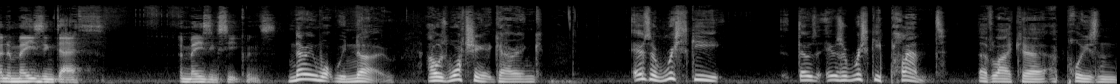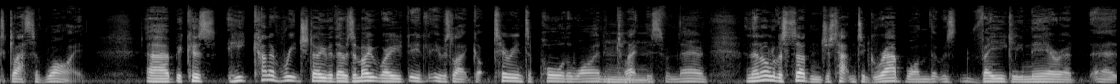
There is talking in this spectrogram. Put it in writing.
an amazing death, amazing sequence. Knowing what we know, I was watching it going. It was a risky. There was it was a risky plant of like a, a poisoned glass of wine. Uh, because he kind of reached over. There was a moment where he, it, it was like got Tyrion to pour the wine and collect Mm. this from there, and, and then all of a sudden just happened to grab one that was vaguely near a, a,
